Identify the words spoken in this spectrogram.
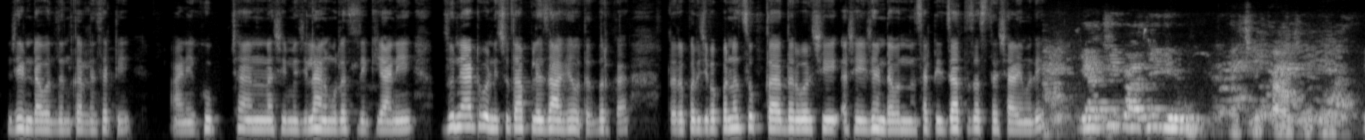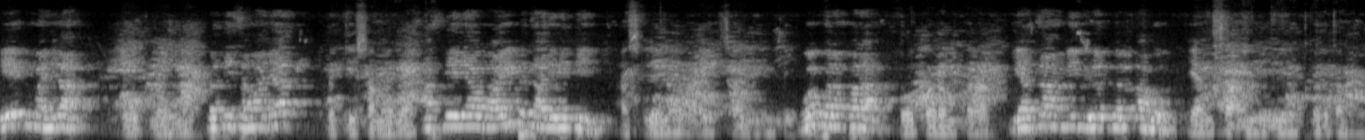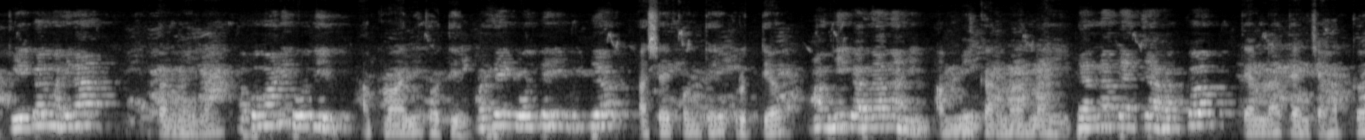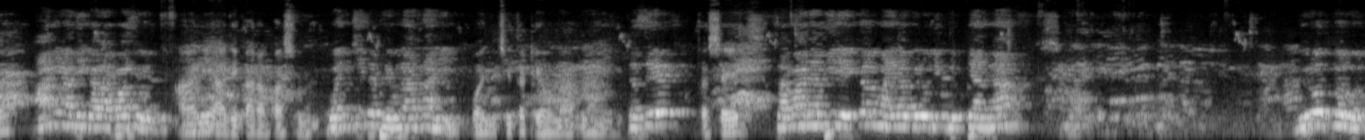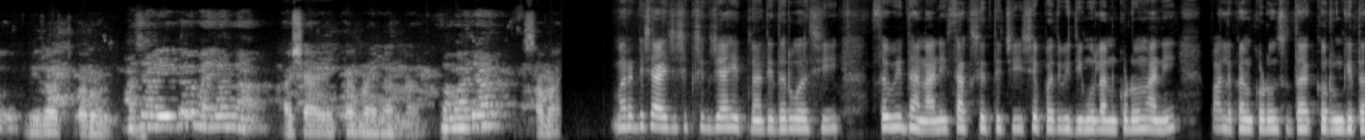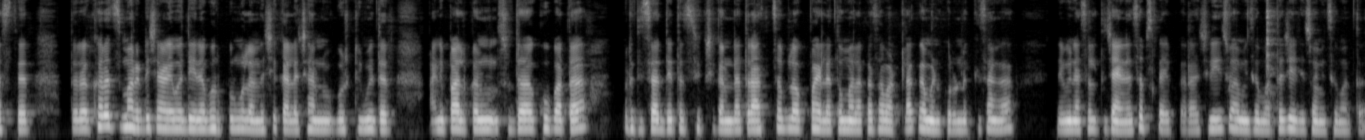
झेंडावंदन करण्यासाठी. आणि खूप छान अशी म्हणजे लहान मुलं असली की आणि जुन्या आठवणीसुद्धा आपल्या जागे होतात बरं का. तर परीचे पप्पा न चुकता दरवर्षी असे झेंडावंदनसाठी जातच असतात शाळेमध्ये. याची काळजी घेऊ. याची काळजी घेऊ. एक महिला. एक महिला. प्रति समाजात प्रति समाजात असलेल्या वाईट चालीरीती. असलेल्या वाईट चालीरीती. व परंपरा. व परंपरा. याचा आम्ही विरोध करत आहोत. यांचा आम्ही विरोध करत आहोत. एकल महिला महिला अपमानित होतील. अपमानित होतील. असे कोणतेही कृत्य असे कोणतेही कृत्य आम्ही करणार नाही. आम्ही करणार नाही. त्यांना त्यांच्या हक्क त्यांना त्यांचे हक्क आणि अधिकारापासून आणि अधिकारापासून वंचित ठेवणार नाही. वंचित ठेवणार नाही. तसेच तसेच समाजातील एकल महिला विरोधी कृत्यांना विरोध करून विरोध करून अशा एकल महिलांना अशा एकल महिलांना समाजात समाज मराठी शाळेचे शिक्षक जे आहेत ना ते दरवर्षी संविधान आणि साक्षरतेची शपथविधी मुलांकडून आणि पालकांकडून सुद्धा करून घेत असतात. तर खरंच मराठी शाळेमध्ये ना भरपूर मुलांना शिकायला छान गोष्टी मिळतात आणि पालकांसुद्धा खूप आता प्रतिसाद देतात शिक्षकांना. तर आजचा ब्लॉग पाहिला तुम्हाला कसा वाटला कमेंट करून नक्की सांगा. नवीन असेल तर चॅनल सबस्क्राईब करा. श्री स्वामी समर्थ. जय जय स्वामी समर्थ.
